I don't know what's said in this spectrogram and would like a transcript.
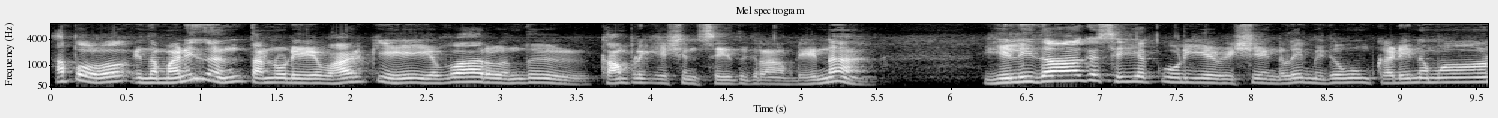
அப்போது இந்த மனிதன் தன்னுடைய வாழ்க்கையை எவ்வாறு வந்து காம்ப்ளிகேஷன் செய்துக்கிறான் அப்படின்னா எளிதாக செய்யக்கூடிய விஷயங்களை மிகவும் கடினமான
